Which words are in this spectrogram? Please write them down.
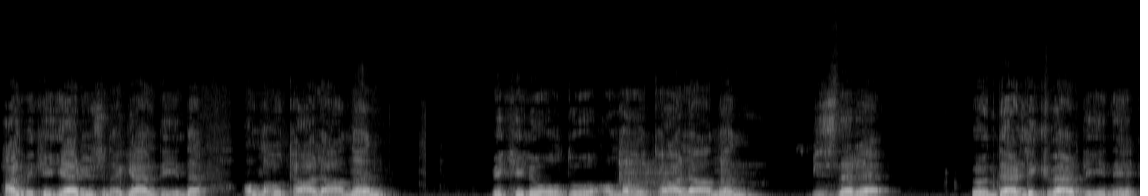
Halbuki yeryüzüne geldiğinde Allahu Teala'nın vekili olduğu Allahu Teala'nın bizlere önderlik verdiğini,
